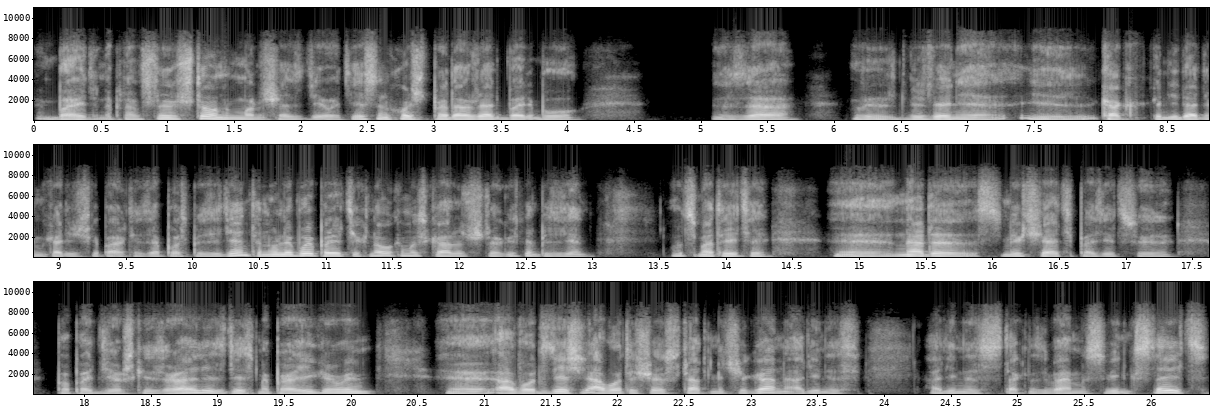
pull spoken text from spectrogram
Байдена. Потому что что он может сейчас сделать? Если он хочет продолжать борьбу за движение как кандидат демократической партии за пост президента, ну, любой политтехнолог ему скажет, что, господин президент, вот смотрите, э, надо смягчать позицию по поддержке Израиля. Здесь мы проигрываем. Э, а вот здесь, а вот еще штат Мичиган, один из, один из так называемых swing states,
